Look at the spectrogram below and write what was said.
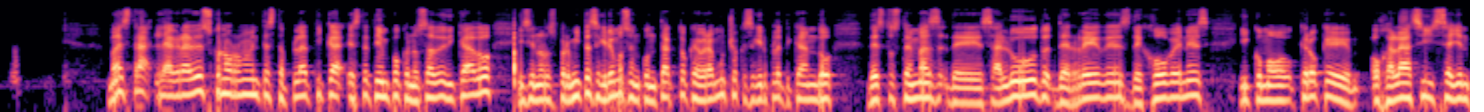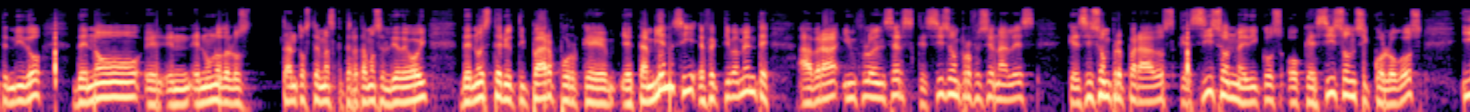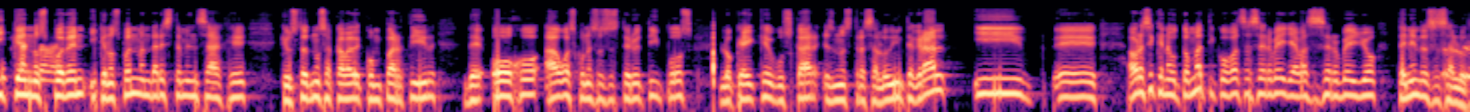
Maestra, le agradezco enormemente esta plática, este tiempo que nos ha dedicado y si nos los permite seguiremos en contacto, que habrá mucho que seguir platicando de estos temas de salud, de redes, de jóvenes y como creo que ojalá sí se haya entendido, de no eh, en uno de los tantos temas que tratamos el día de hoy, de no estereotipar, porque eh, también sí, efectivamente, habrá influencers que sí son profesionales, que sí son preparados, que sí son médicos o que sí son psicólogos y que nos pueden y que nos pueden mandar este mensaje que usted nos acaba de compartir de ojo, aguas con esos estereotipos, lo que hay que buscar es nuestra salud integral y eh, ahora sí que en automático vas a ser bella, vas a ser bello teniendo esa salud.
